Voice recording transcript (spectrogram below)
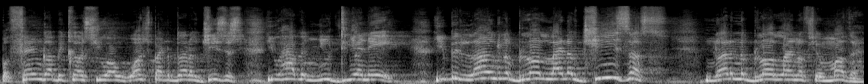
But thank God because you are washed by the blood of Jesus. You have a new DNA. You belong in the bloodline of Jesus. Not in the bloodline of your mother,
